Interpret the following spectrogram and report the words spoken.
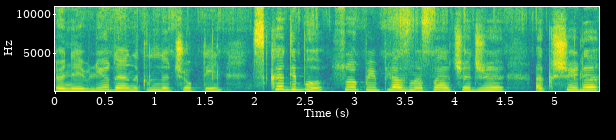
öneriliyor. Dayanıklılığı çok değil. Skadi bu. Soğuk bir plazma parçacığı akışıyla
